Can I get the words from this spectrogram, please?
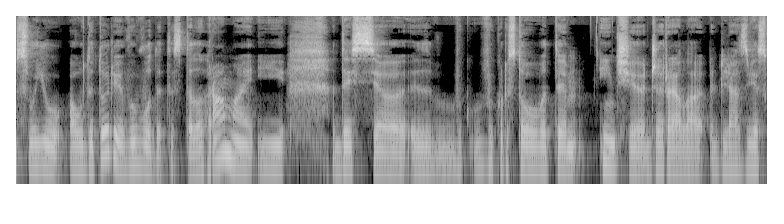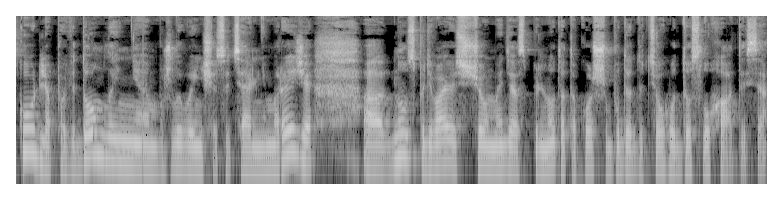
свою аудиторію виводити з телеграма і десь використовувати інші джерела для зв'язку, для повідомлення, можливо, інші соціальні мережі. Ну, сподіваюся, що медіаспільнота також буде до цього дослухатися.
